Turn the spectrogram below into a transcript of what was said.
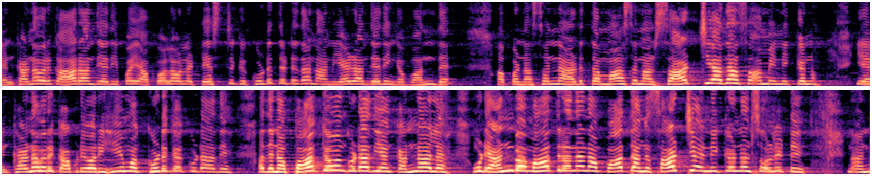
என் கணவருக்கு ஆறாம் தேதி போய் அப்போலோவில் டெஸ்ட்டுக்கு கொடுத்துட்டு தான் நான் ஏழாம் தேதி இங்கே வந்தேன். அப்போ நான் சொன்னேன் அடுத்த மாதம் நான் சாட்சியாக தான் சாமி நிற்கணும் என் கணவருக்கு அப்படி ஒரு ஹீமை கொடுக்கக்கூடாது அதை நான் பார்க்கவும் கூடாது என் கண்ணால். உடைய அன்பை மாத்திரம் தான் நான் பார்த்து அங்கே சாட்சியாக நிற்கணும்னு சொல்லிட்டு நான்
